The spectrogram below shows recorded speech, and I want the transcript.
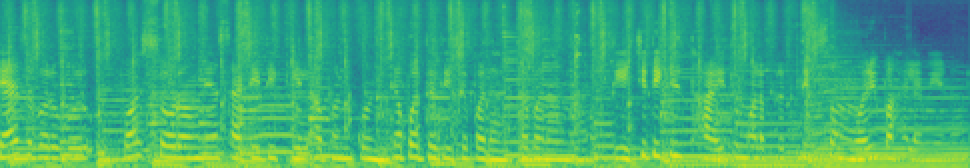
त्याचबरोबर उपवास सोडवण्यासाठी देखील आपण कोणत्या पद्धतीचे पदार्थ बनवणार याची देखील थाळी तुम्हाला प्रत्येक सोमवारी पाहायला मिळणार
